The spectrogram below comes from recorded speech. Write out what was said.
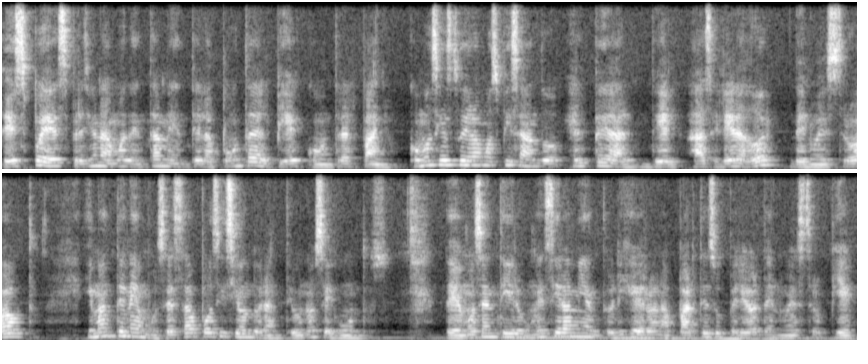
Después presionamos lentamente la punta del pie contra el paño, como si estuviéramos pisando el pedal del acelerador de nuestro auto y mantenemos esta posición durante unos segundos. Debemos sentir un estiramiento ligero en la parte superior de nuestro pie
